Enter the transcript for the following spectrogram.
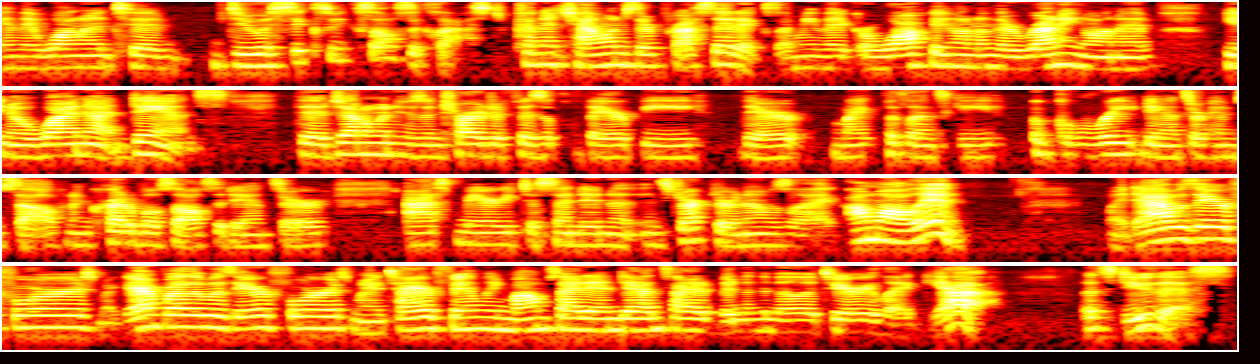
And they wanted to do a six week salsa class kind of challenge their prosthetics. I mean, they are walking on them, they're running on it. You know, why not dance? The gentleman who's in charge of physical therapy there, Mike Podlensky, a great dancer himself, an incredible salsa dancer, asked Mary to send in an instructor. And I was like, I'm all in. My dad was Air Force. My grandfather was Air Force. My entire family, mom side and dad side, have been in the military. Like, yeah, let's do this.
